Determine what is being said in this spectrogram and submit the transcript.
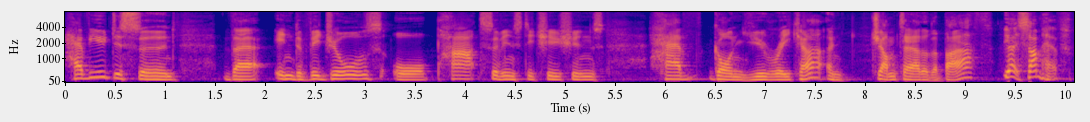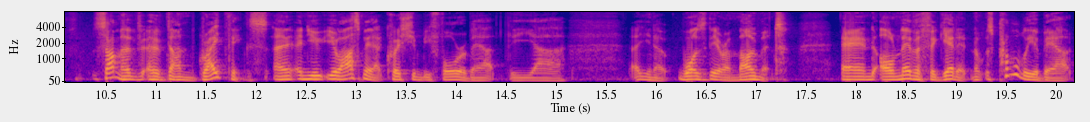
Have you discerned that individuals or parts of institutions have gone eureka and jumped out of the bath? Yeah, some have. Some have, have done great things. And, and you, you asked me that question before about the, uh, you know, was there a moment? And I'll never forget it. And it was probably about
